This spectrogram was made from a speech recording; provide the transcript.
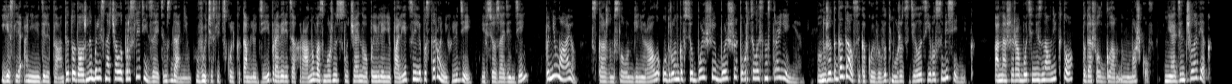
Если они не дилетанты, то должны были сначала проследить за этим зданием, вычислить, сколько там людей, проверить охрану, возможность случайного появления полиции или посторонних людей. И все за один день? Понимаю. С каждым словом генерала у Дронга все больше и больше портилось настроение. Он уже догадался, какой вывод может сделать его собеседник. О нашей работе не знал никто, подошел к главному Машков. Ни один человек.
